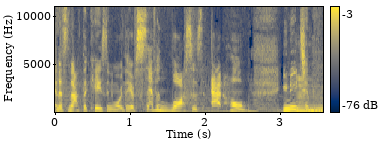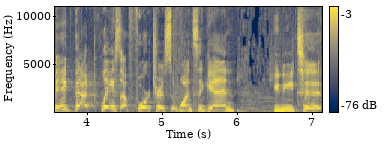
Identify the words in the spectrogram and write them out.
And it's not the case anymore. They have seven losses at home. You need mm. to hmm. make that place a fortress once again. You need to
